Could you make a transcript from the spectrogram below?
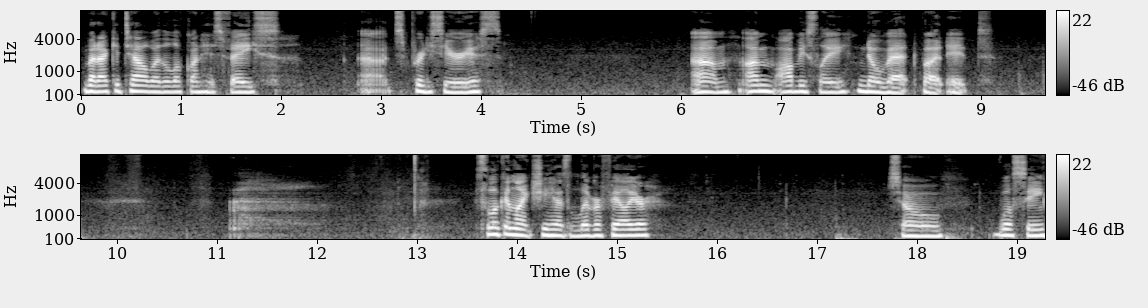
but I could tell by the look on his face. Uh, it's pretty serious. Um, I'm obviously no vet, but it It's looking like she has liver failure. So we'll see.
